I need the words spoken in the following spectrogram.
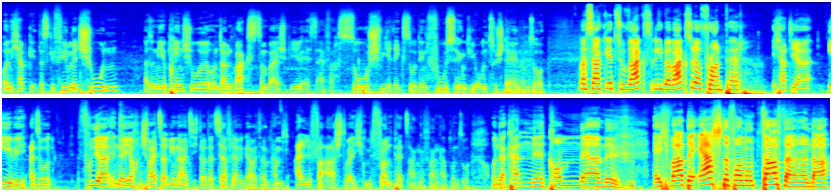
Und ich habe das Gefühl mit Schuhen, also Neoprenschuhe und dann Wachs zum Beispiel, ist einfach so schwierig, so den Fuß irgendwie umzustellen und so. Was sagt ihr zu Wachs? Lieber Wachs oder Frontpad? ich hatte ja ewig, also früher in der Jochen Schweizer Arena, als ich dort als Surflehrer gearbeitet habe, haben mich alle verarscht, weil ich mit Frontpads angefangen habe und so. Und da kann mir kommen, wer will. Ich war der erste von uns Surflehrern da,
